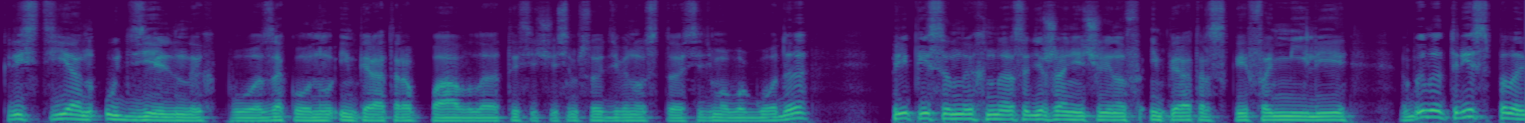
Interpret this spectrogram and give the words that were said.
крестьян удельных по закону императора Павла 1797 года, приписанных на содержание членов императорской фамилии, было 3,5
